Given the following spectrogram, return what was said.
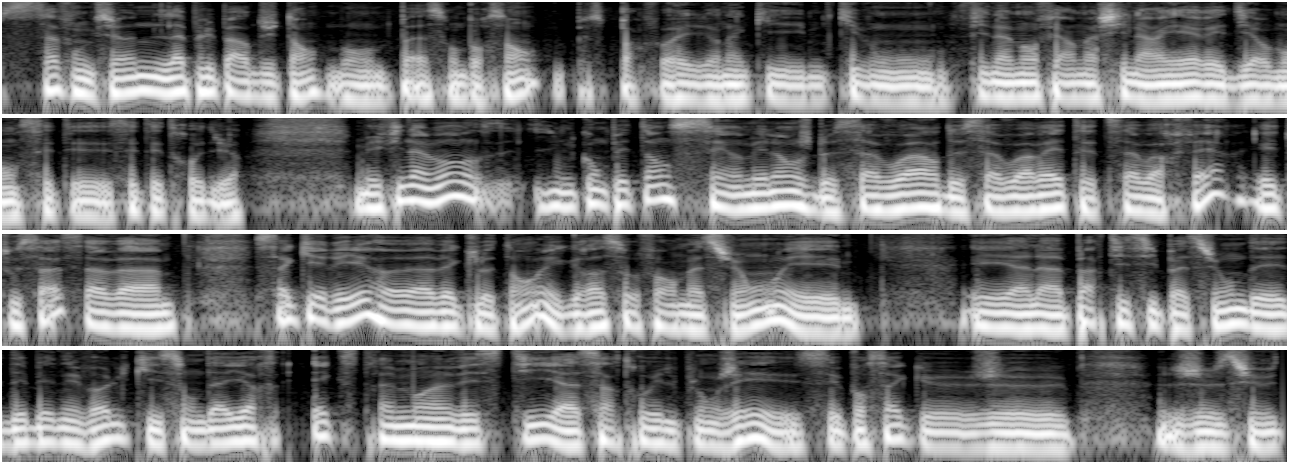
ça fonctionne la plupart du temps. Bon, pas à 100%. Parce que parfois, il y en a qui, qui vont finalement faire machine arrière et dire, bon, c'était, trop dur. Mais finalement, une compétence, c'est un mélange de savoir, de savoir-être et de savoir-faire. Et tout ça, ça va s'acquérir euh, avec le temps et grâce aux formations et, et à la participation des, des bénévoles qui sont d'ailleurs extrêmement investis à Sartrouville plongée. Et c'est pour ça que je, je suis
